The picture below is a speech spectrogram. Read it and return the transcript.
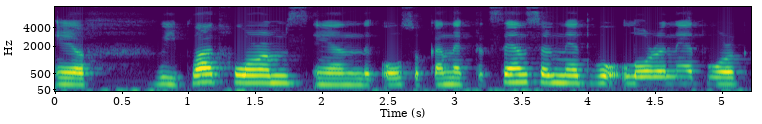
UAV platforms, and also connected sensor network, LoRa network,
